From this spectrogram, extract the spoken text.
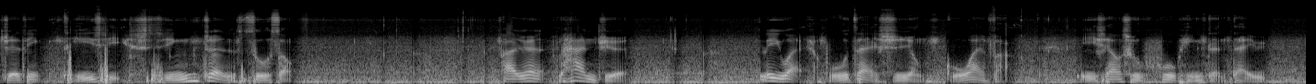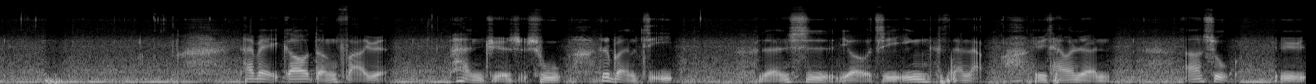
决定提起行政诉讼。法院判决，例外不再适用国外法，以消除不平等待遇。台北高等法院判决指出，日本籍人士有吉英三郎与台湾人阿树与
